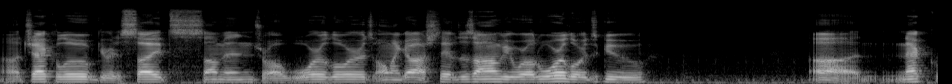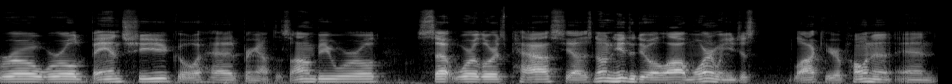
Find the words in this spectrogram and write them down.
Uh, Jackalope, get rid of sights, summon, draw warlords. Oh my gosh, they have the zombie world warlords goo. Uh, Necro world Banshee, go ahead, bring out the zombie world. Set warlords pass. Yeah, there's no need to do a lot more when you just lock your opponent and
